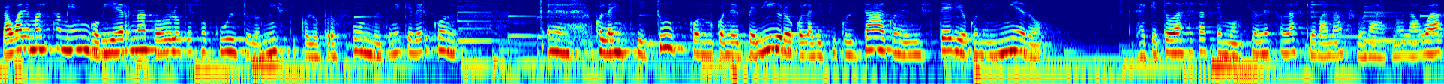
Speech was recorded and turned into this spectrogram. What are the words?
El agua además también gobierna todo lo que es oculto, lo místico, lo profundo, tiene que ver con eh, con la inquietud, con, el peligro, con la dificultad, con el misterio, con el miedo. O sea que todas esas emociones son las que van a aflorar. ¿no? El agua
